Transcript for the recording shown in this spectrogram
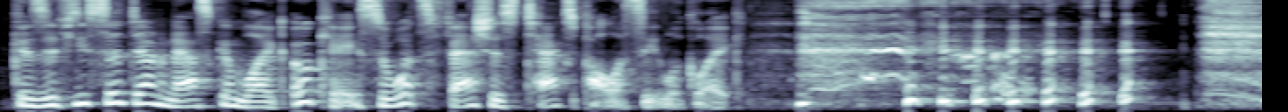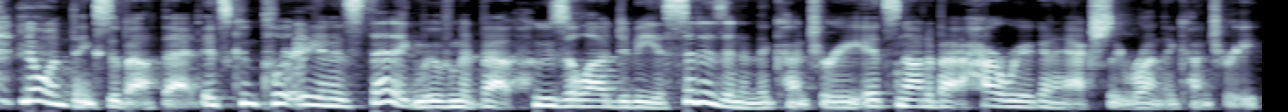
Because if you sit down and ask them, like, okay, so what's fascist tax policy look like? no one thinks about that. It's completely an aesthetic movement about who's allowed to be a citizen in the country. It's not about how we're going to actually run the country.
